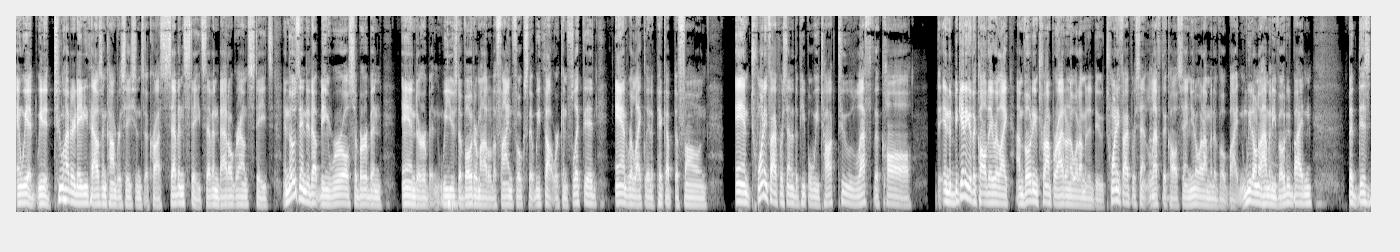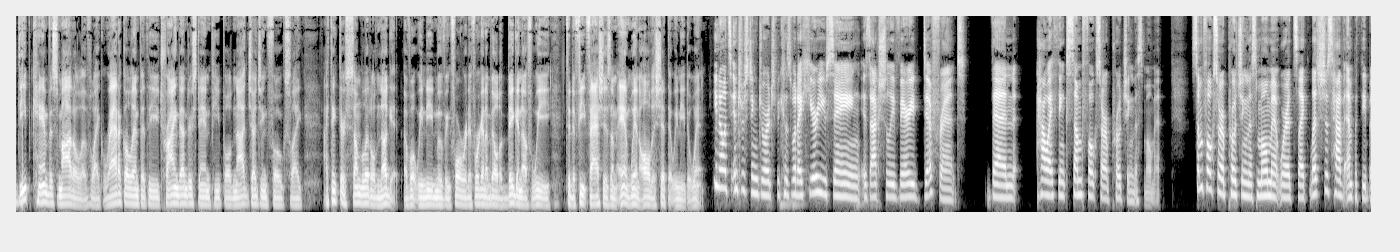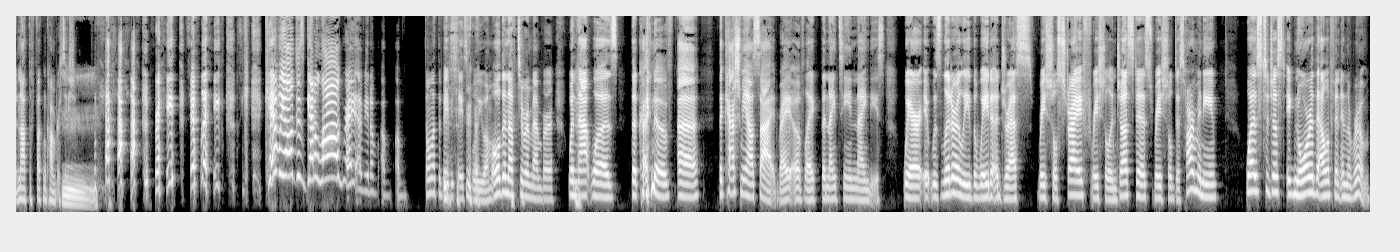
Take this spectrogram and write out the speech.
And we had we did 280,000 conversations across seven states, seven battleground states, and those ended up being rural, suburban, and urban. We used a voter model to find folks that we thought were conflicted and were likely to pick up the phone. And 25% of the people we talked to left the call in the beginning of the call, they were like, I'm voting Trump or I don't know what I'm going to do. 25% mm-hmm. left the call saying, you know what, I'm going to vote Biden. We don't know how many voted Biden, but this deep canvas model of like radical empathy, trying to understand people, not judging folks, like, I think there's some little nugget of what we need moving forward if we're going to build a big enough we to defeat fascism and win all the shit that we need to win. You know, it's interesting, George, because what I hear you saying is actually very different than how I think some folks are approaching this moment. Some folks are approaching this moment where it's like, let's just have empathy, but not the fucking conversation. Mm. right? They're like, can't we all just get along? Right? I mean, I'm, I'm, I'm, don't let the baby face fool you. I'm old enough to remember when that was the kind of uh the cash me outside, right? Of like the 1990s where it was literally the way to address racial strife, racial injustice, racial disharmony was to just ignore the elephant in the room.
